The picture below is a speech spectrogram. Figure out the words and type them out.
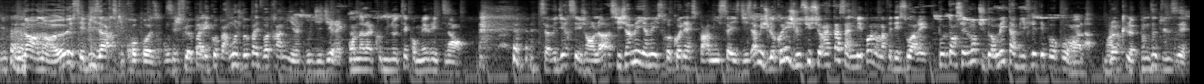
Non, non, eux, c'est bizarre ce qu'ils proposent. On pas les copains. Moi, je veux pas être votre ami, hein, je vous le dis direct. On a la communauté qu'on mérite. Non. ça veut dire ces gens-là, si jamais il y en a, ils se reconnaissent parmi ça, ils se disent Ah, mais je le connais, je le suis sur Insta, c'est un de mes potes, on a fait des soirées. Potentiellement, tu dormais, t'as biflé, t'es pas au courant. Voilà, Voilà. bloque-le. Comme ça, tu le sais.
